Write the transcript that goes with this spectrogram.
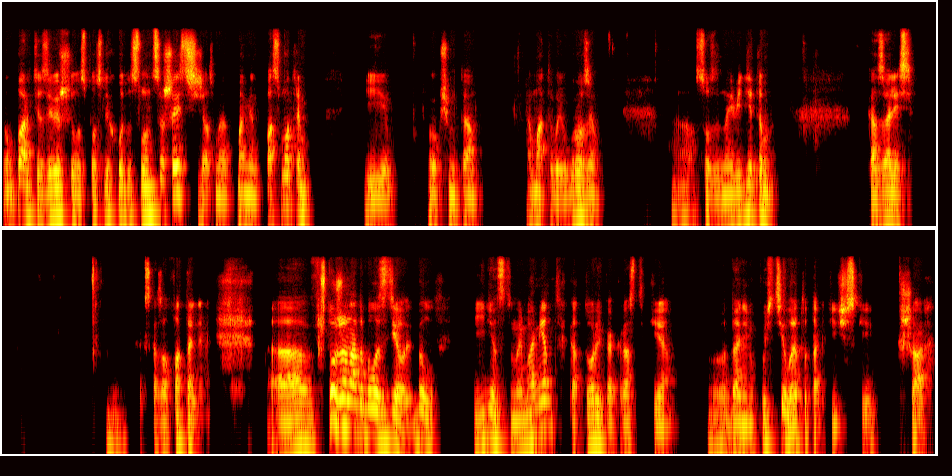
Ну, партия завершилась после хода слон c6. Сейчас мы этот момент посмотрим. И, в общем-то, матовые угрозы, э, созданные Ведитом, казались, как сказал, фатальными. Что же надо было сделать? Был Единственный момент, который как раз-таки э, Даня упустил, это тактический шах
